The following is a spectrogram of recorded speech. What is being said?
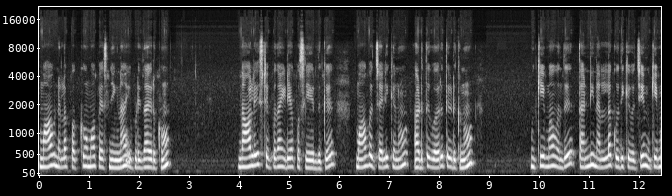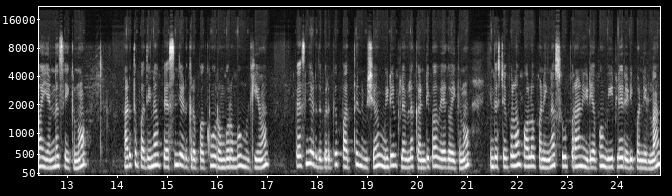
மாவு நல்லா பக்குவமாக பேசுனீங்கன்னா இப்படி தான் இருக்கும். நாலே ஸ்டெப்பு தான் இடியாப்பம் செய்கிறதுக்கு மாவை ஜலிக்கணும் அடுத்து வறுத்து எடுக்கணும். முக்கியமாக வந்து தண்ணி நல்லா கொதிக்க வச்சு முக்கியமாக எண்ணெய் சேர்க்கணும். அடுத்து பார்த்திங்கன்னா பிசைஞ்சு எடுக்கிற பக்குவம் ரொம்ப ரொம்ப முக்கியம். பிசைஞ்சு எடுத்த பிறகு பத்து நிமிஷம் மீடியம் ஃப்ளேமில் கண்டிப்பாக வேக வைக்கணும். இந்த ஸ்டெப்பெல்லாம் ஃபாலோ பண்ணிங்கன்னா சூப்பரான இடியாப்பம் வீட்டிலே ரெடி பண்ணிடலாம்.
